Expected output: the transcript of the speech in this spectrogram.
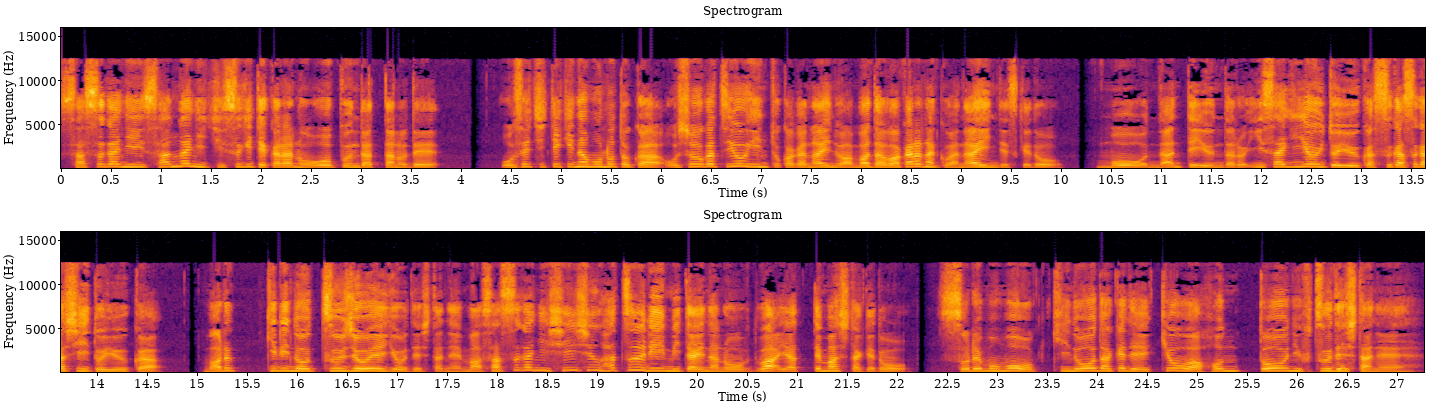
さすがに三が日過ぎてからのオープンだったので、おせち的なものとかお正月用品とかがないのはまだわからなくはないんですけど、もうなんて言うんだろう、潔いというか、すがすがしいというか、まるっきりの通常営業でしたね。まあさすがに新春初売りみたいなのはやってましたけど、それももう昨日だけで今日は本当に普通でしたね。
